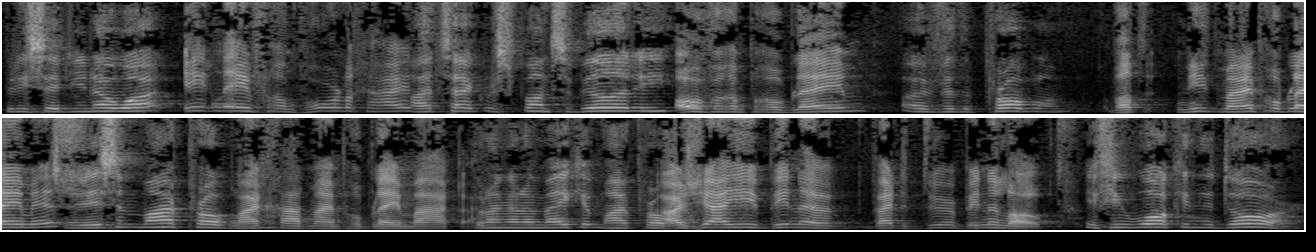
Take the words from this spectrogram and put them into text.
But he said, you know what? Ik neem I verantwoordelijkheid take responsibility over een probleem over the problem. wat niet mijn probleem It is, isn't my maar ik ga het mijn probleem but maken. I'm going to make it my Als jij hier binnen bij de deur binnenloopt If you walk in the door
